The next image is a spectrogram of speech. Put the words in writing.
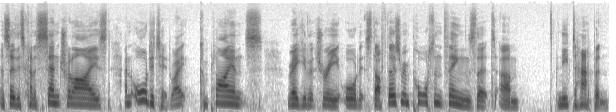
And so this kind of centralized and audited, right? Compliance, regulatory, audit stuff, those are important things that um, need to happen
